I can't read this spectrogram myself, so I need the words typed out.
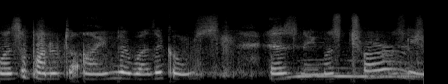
Once upon a time, there was a ghost. His name was Charlie.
